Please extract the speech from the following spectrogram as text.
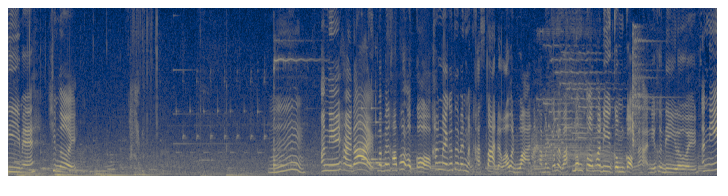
ดีไหมชิมเลยอืมอันนี้ใช้ได้ มันเป็นข้าวโพดอบกรอบ ข้างในก็จะเป็นเหมือนคัสตาร์ดแบบว่าหวานๆนะคะ มันก็แบบว่าลงตัวพอดีกลมกล่อมนะคะ อันนี้คือดีเลย อันนี้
